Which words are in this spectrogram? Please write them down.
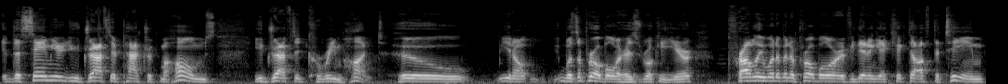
the same year you drafted Patrick Mahomes, you drafted Kareem Hunt, who you know was a Pro Bowler his rookie year, probably would have been a Pro Bowler if he didn't get kicked off the team.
